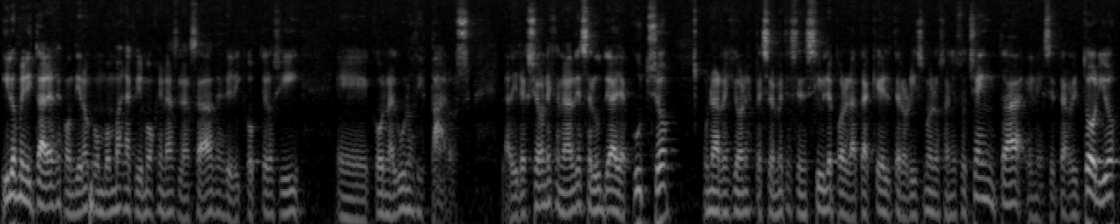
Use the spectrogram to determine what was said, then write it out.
y los militares respondieron con bombas lacrimógenas lanzadas desde helicópteros y eh, con algunos disparos. La Dirección Regional de Salud de Ayacucho, una región especialmente sensible por el ataque del terrorismo en los años 80 en ese territorio,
